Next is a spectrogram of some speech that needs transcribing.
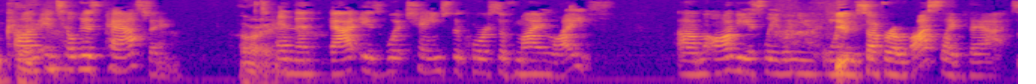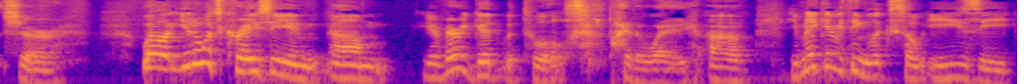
okay. um, until his passing. All right. And then that is what changed the course of my life. Um, obviously, when you when yeah. you suffer a loss like that. Sure. Well, you know what's crazy, and um, you're very good with tools, by the way. Uh, you make everything look so easy.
